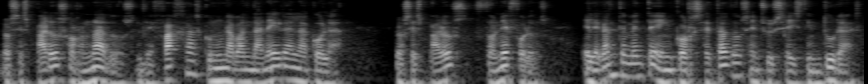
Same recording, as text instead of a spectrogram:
los esparos ornados, de fajas con una banda negra en la cola, los esparos zonéforos, elegantemente encorsetados en sus seis cinturas,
